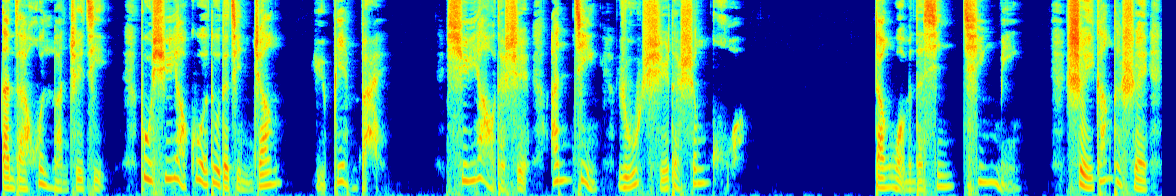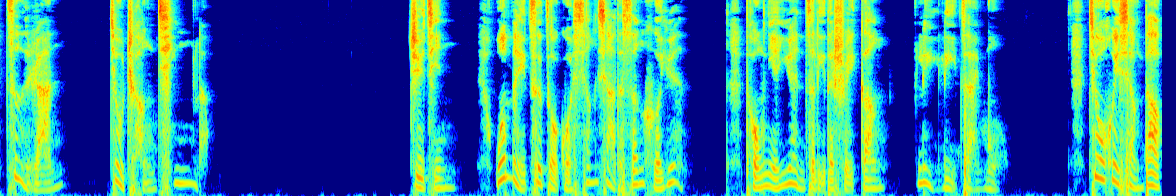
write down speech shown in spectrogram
但在混乱之际，不需要过度的紧张与辩白，需要的是安静如实的生活。当我们的心清明，水缸的水自然就澄清了。至今，我每次走过乡下的三合院，童年院子里的水缸历历在目，就会想到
